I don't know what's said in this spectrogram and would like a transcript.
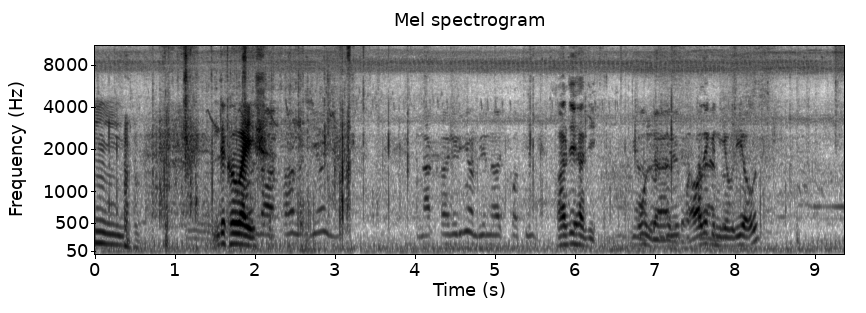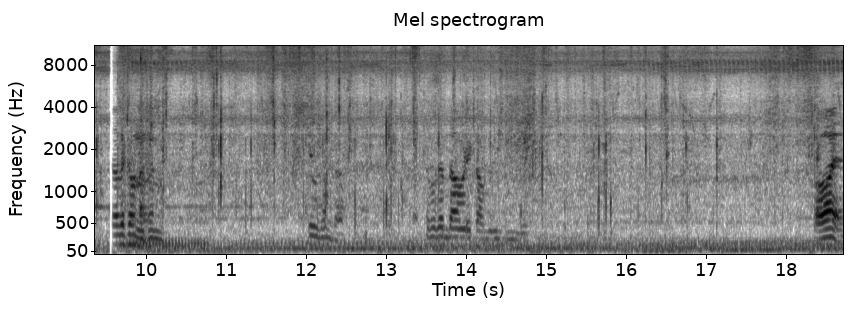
ਹੂੰ। ਦੇਖੋ ਗਾਇਸ ਨਾਖਾਂ ਲੱਗੀਆਂ ਹੋਈਆਂ। ਨਾਖਾਂ ਜਿਹੜੀਆਂ ਹੁੰਦੀਆਂ ਨਾਸ਼ਪਾਤੀ। ਹਾਂਜੀ ਹਾਂਜੀ। ਉਹ ਲੈ ਆਹ ਦੇ ਕਿੰਨੀ ਵਧੀਆ ਓਏ ਤਾਂ ਦਿਖਾਉਣਾ ਤੁਹਾਨੂੰ ਸ਼ਿਵਗੰਧਾ ਸ਼ਿਵਗੰਧਾ ਬੜੇ ਕੰਮ ਦੀ ਚੀਜ਼ ਹੈ। ਆ ਹੈ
